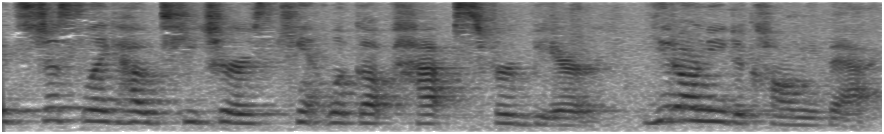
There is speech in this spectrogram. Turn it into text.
It's just like how teachers can't look up hops for beer. You don't need to call me back.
